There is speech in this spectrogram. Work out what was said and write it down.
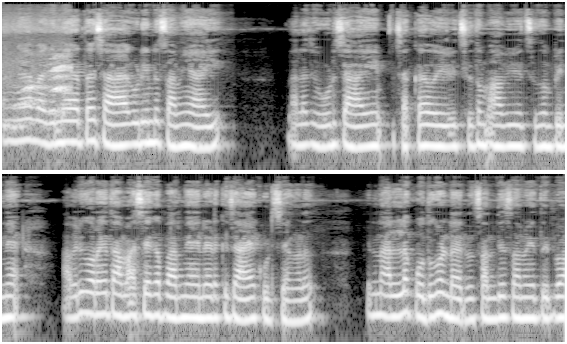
അങ്ങനെ വൈകുന്നേരത്തെ ചായ കുടീന്റെ സമയമായി നല്ല ചൂട് ചായയും ചക്ക വേവിച്ചതും ആവി വെച്ചതും. പിന്നെ അവർ കുറേ തമാശയൊക്കെ പറഞ്ഞ് അതിന്റെ ഇടയ്ക്ക് ചായ കുടിച്ചു ഞങ്ങൾ പിന്നെ നല്ല കൊതുകുണ്ടായിരുന്നു. സന്ധ്യ സമയത്ത് ഇപ്പോൾ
